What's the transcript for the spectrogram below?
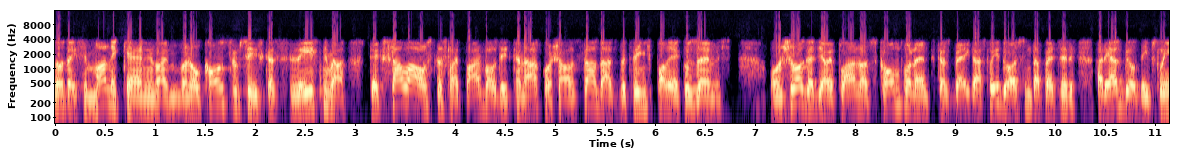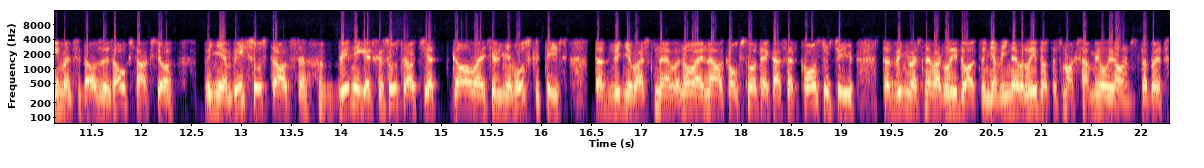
nu, teiksim, manikēni vai no konstrukcijas, kas īstenībā tiek salauztas, lai pārbaudītu, ka nākošā strādās, bet viņas paliek uz zemes. Un šogad jau ir plānots komponents, kas beigās lidos, un tāpēc ir arī atbildības līmenis ir daudzreiz augstāks, jo viņiem viss uztrauc, vienīgais, kas uztrauc, ja galvenais ir viņam uzskatīs, tad viņi vairs nevar, nu, vai nav, kaut kas notiekās ar konstrukciju, tad viņi vairs nevar lidot, un ja viņi nevar lidot, tas maksā miljonus. Tāpēc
